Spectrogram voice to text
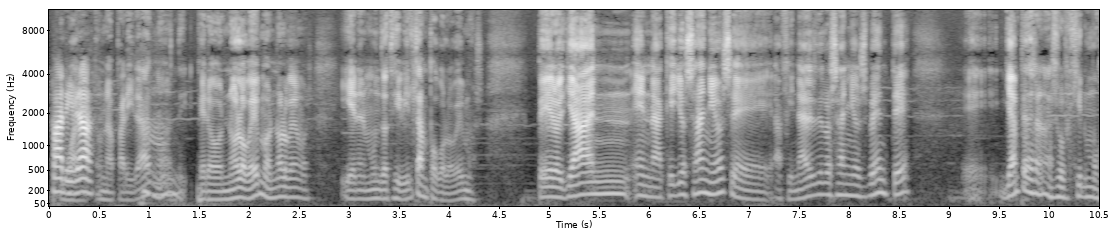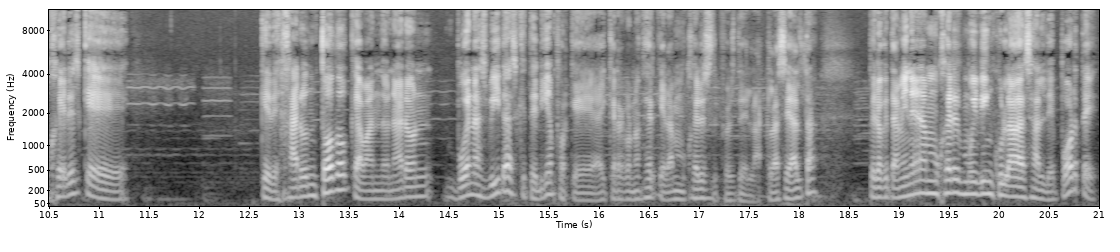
paridad, una, una paridad, ¿no? Pero no lo vemos, no lo vemos. Y en el mundo civil tampoco lo vemos. Pero ya en, aquellos años, eh, a finales de los años 20, eh, ya empezaron a surgir mujeres que, que dejaron todo, que abandonaron buenas vidas que tenían, porque hay que reconocer que eran mujeres pues, de la clase alta, pero que también eran mujeres muy vinculadas al deporte.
